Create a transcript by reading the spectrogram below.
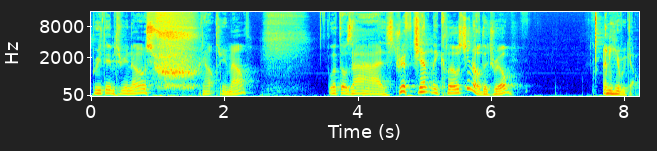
breathe in through your nose, and out through your mouth. Let those eyes drift gently closed. You know the drill. And here we go.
